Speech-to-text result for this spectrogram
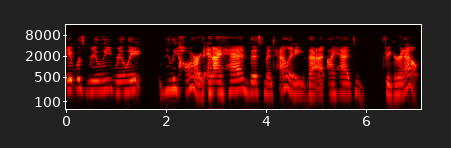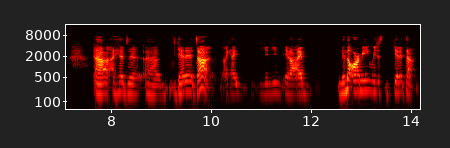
it was really, really really hard. And I had this mentality that I had to figure it out. Uh, I had to uh, get it done. Like I, you, you, know, I'm in the army. We just get it done.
